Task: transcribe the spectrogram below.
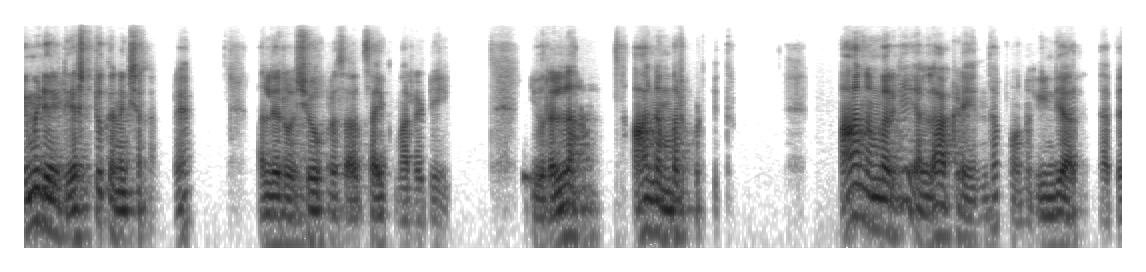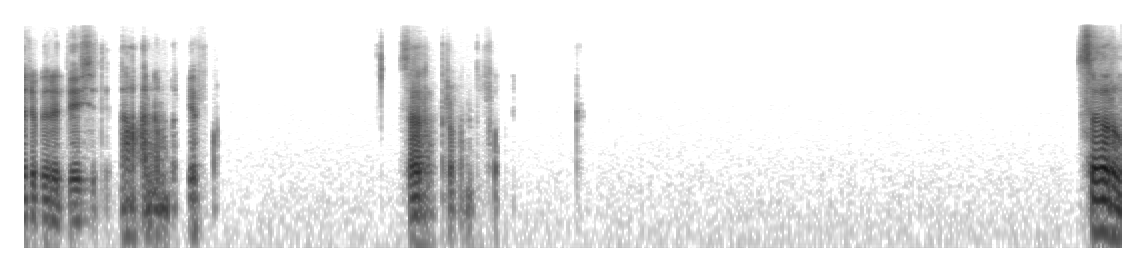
ಇಮಿಡಿಯೇಟ್ ಎಷ್ಟು ಕನೆಕ್ಷನ್ ಅಂದ್ರೆ ಅಲ್ಲಿರೋ ಶಿವಪ್ರಸಾದ್ ಸಾಯಿ ಕುಮಾರ್ ರೆಡ್ಡಿ ಇವರೆಲ್ಲ ಆ ನಂಬರ್ ಕೊಡ್ತಿದ್ರು. ಆ ನಂಬರ್ಗೆ ಎಲ್ಲಾ ಕಡೆಯಿಂದ ಫೋನ್ ಇಂಡಿಯಾದಿಂದ ಬೇರೆ ಬೇರೆ ದೇಶದಿಂದ ಆ ನಂಬರ್ಗೆ ಫೋನ್ ಸರ್ ಹತ್ರ ಬಂದು ಫೋನ್ ಸರು,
